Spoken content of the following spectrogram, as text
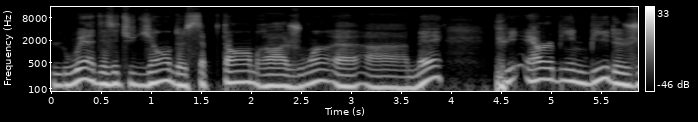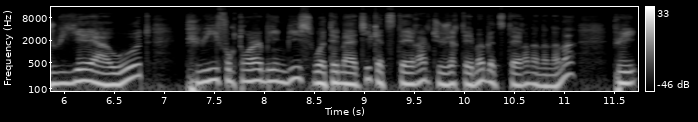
louer à des étudiants de septembre à juin euh, à mai, puis Airbnb de juillet à août, puis il faut que ton Airbnb soit thématique, etc., que tu gères tes meubles, etc., nanana. Puis,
